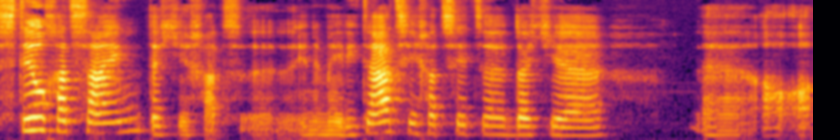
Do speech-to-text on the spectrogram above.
stil gaat zijn, dat je gaat, uh, in een meditatie gaat zitten, dat je uh,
